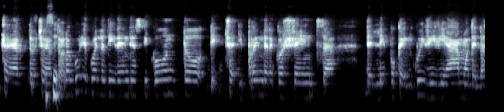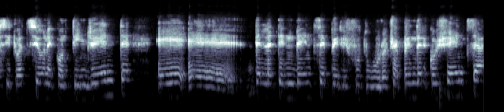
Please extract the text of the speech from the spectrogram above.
Certo, certo, sì. l'augurio è quello di rendersi conto, di, cioè di prendere coscienza dell'epoca in cui viviamo, della situazione contingente e eh, delle tendenze per il futuro, cioè prendere coscienza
